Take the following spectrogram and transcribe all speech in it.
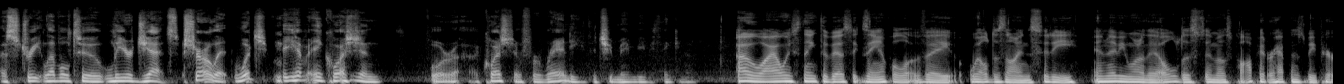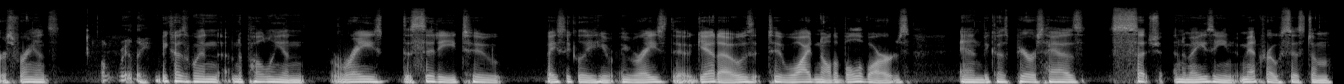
a street level to Lear jets. Charlotte, what do you have any question for a question for Randy that you may be thinking of? Oh, I always think the best example of a well designed city, and maybe one of the oldest and most popular, happens to be Paris, France. Oh, really? Because when Napoleon razed the city to basically, he, he razed the ghettos to widen all the boulevards, and because Paris has such an amazing metro system,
